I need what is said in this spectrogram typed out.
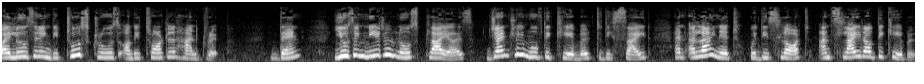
by loosening the two screws on the throttle hand grip. Then, using needle nose pliers, gently move the cable to the side and align it with the slot and slide out the cable.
